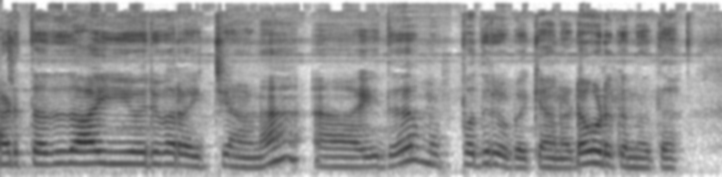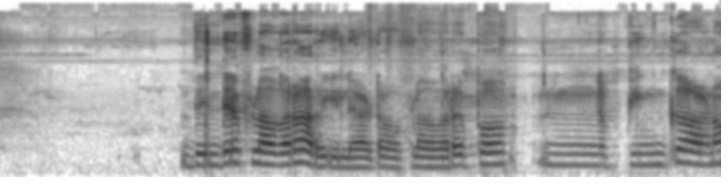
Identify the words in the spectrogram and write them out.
അടുത്തത് ഇതാ ഈ ഒരു വെറൈറ്റിയാണ് ഇത് മുപ്പത് രൂപയ്ക്കാണ് കേട്ടോ കൊടുക്കുന്നത്. ഇതിന്റെ ഫ്ലവർ അറിയില്ല കേട്ടോ ഫ്ലവർ ഇപ്പോൾ പിങ്ക് ആണോ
